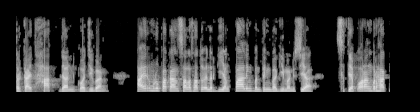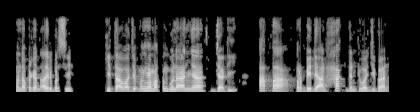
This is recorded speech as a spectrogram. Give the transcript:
terkait hak dan kewajiban. Air merupakan salah satu energi yang paling penting bagi manusia. Setiap orang berhak mendapatkan air bersih. Kita wajib menghemat penggunaannya. Jadi, apa perbedaan hak dan kewajiban?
